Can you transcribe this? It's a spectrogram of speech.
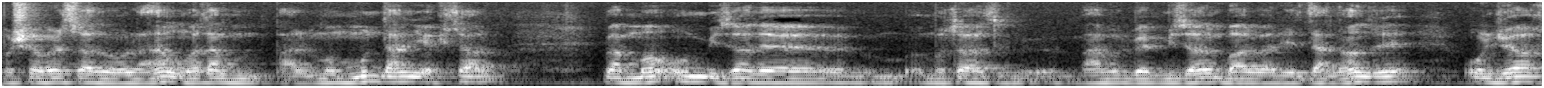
مشاور سازمان ملل اومدن موندن یک سال. و ما اون میزان معمول به میزان باروری زنان اونجا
